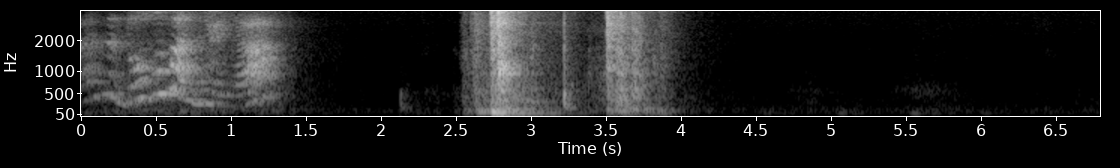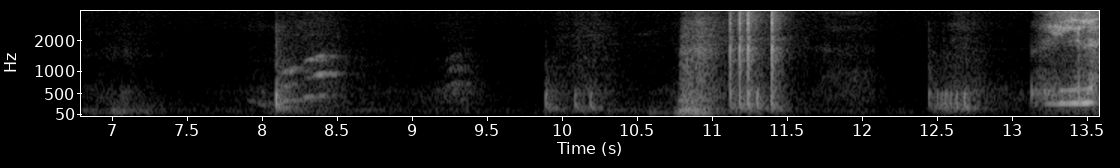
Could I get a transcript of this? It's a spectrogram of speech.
Anne dolu banyo ya. Böyle.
